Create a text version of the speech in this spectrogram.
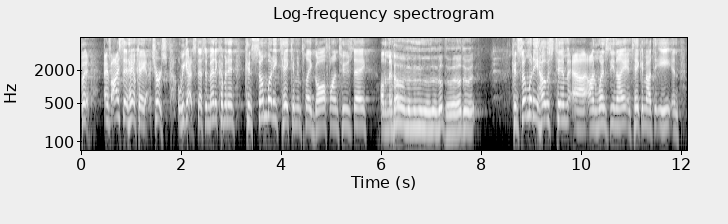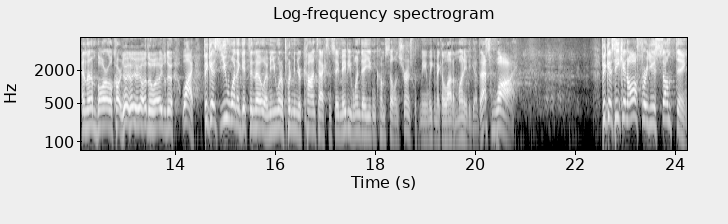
But if I said, hey, okay, church, we got Stetson Bennett coming in. Can somebody take him and play golf on Tuesday? All the men, I'll do it. Can somebody host him uh, on Wednesday night and take him out to eat and, and let him borrow a car? Yeah, yeah, yeah, it, I'll do it. Why? Because you want to get to know him and you want to put him in your contacts and say, maybe one day you can come sell insurance with me and we can make a lot of money together. That's why. because he can offer you something,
